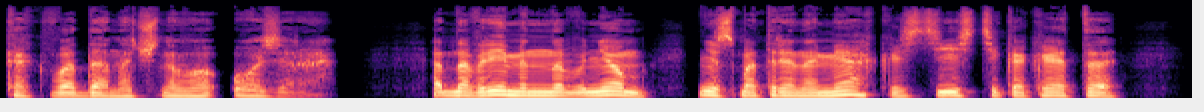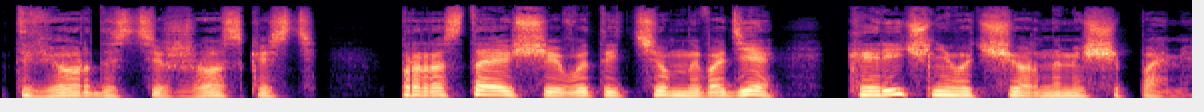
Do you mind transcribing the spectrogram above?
как вода ночного озера. Одновременно в нем, несмотря на мягкость, есть и какая-то твердость и жесткость, прорастающая в этой темной воде коричнево-черными щипами.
